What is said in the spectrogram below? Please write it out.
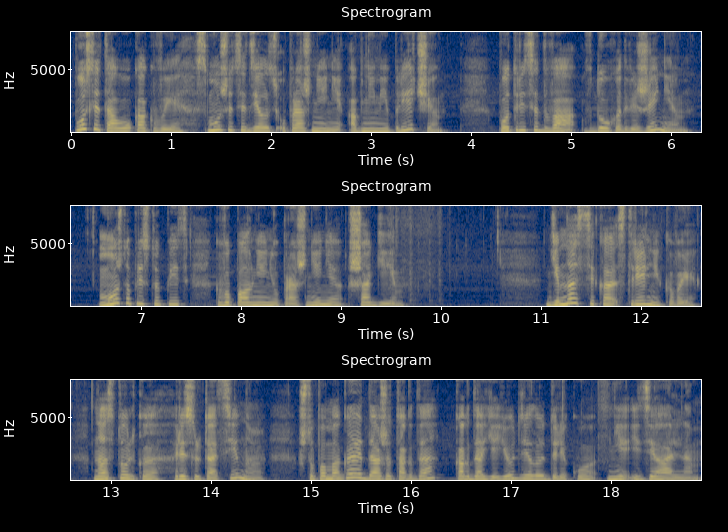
После того, как вы сможете делать упражнение «Обними плечи» по 32 вдоха движения, можно приступить к выполнению упражнения «Шаги». Гимнастика Стрельниковой настолько результативна, что помогает даже тогда, когда ее делают далеко не идеально.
